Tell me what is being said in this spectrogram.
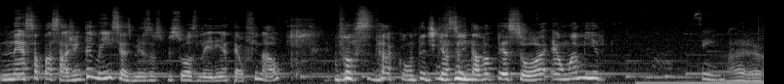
nessa passagem também, se as mesmas pessoas lerem até o final, vão se dar conta de que essa oitava pessoa é um Amir. Sim. Ah, é.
